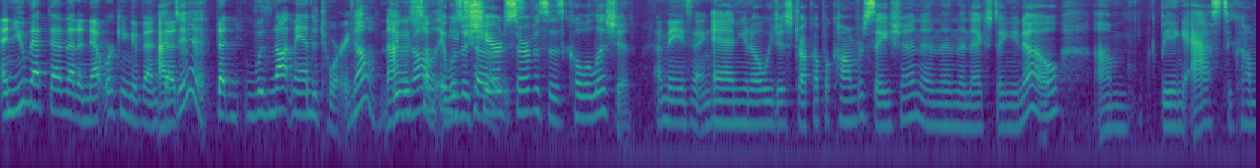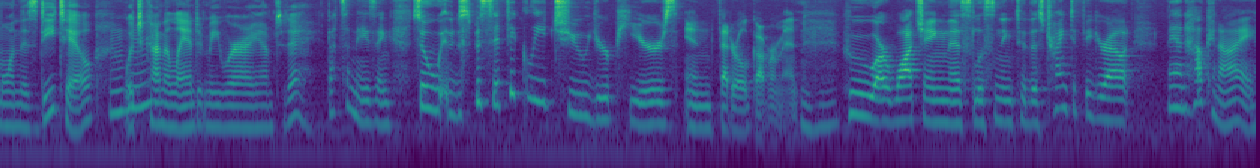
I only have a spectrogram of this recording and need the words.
And you met them at a networking event I that, did. that was not mandatory. No, not at all. It was a shared services coalition. Amazing. And, you know, we just struck up a conversation. And then the next thing you know, I'm being asked to come on this detail, which kind of landed me where I am today. That's amazing. So, specifically to your peers in federal government Mm-hmm. who are watching this, listening to this, trying to figure out, man, how can I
